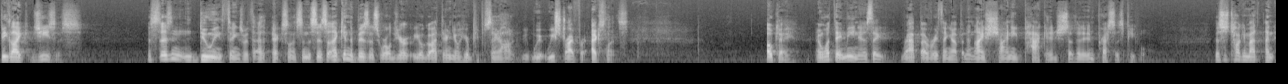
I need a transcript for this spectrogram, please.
Be like Jesus. This isn't doing things with excellence in the sense, like in the business world, you will go out there and you'll hear people say, oh, we, we strive for excellence. Okay, and what they mean is they wrap everything up in a nice, shiny package so that it impresses people. This is talking about an,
